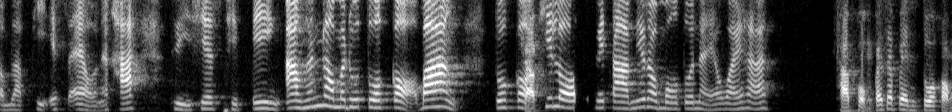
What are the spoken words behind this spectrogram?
สำหรับ PSL นะคะ Precious Shipping อ้าวงั้นเรามาดูตัวเกาะบ้าง ตัวเกาะที่ล้อไปตามนี่เรามองตัวไหนเอาไว้คะ ครับผมก็จะเป็นตัวของ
